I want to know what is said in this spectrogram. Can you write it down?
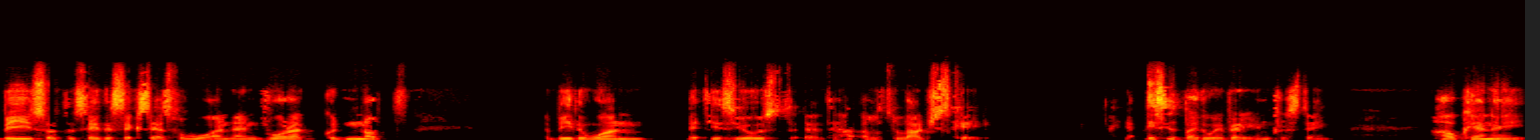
be, so to say, the successful one, and Dvorak could not be the one that is used at a large scale. Yeah, this is, by the way, very interesting. How can a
